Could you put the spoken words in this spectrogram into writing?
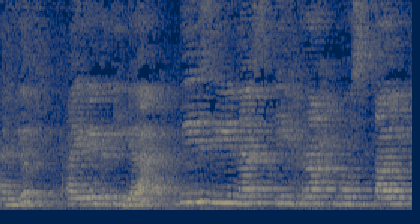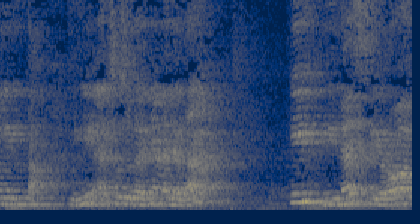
Lanjut Ayat yang ketiga, disinas ihrah mustal kita Ini eh, susunannya adalah ihdinas sirot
